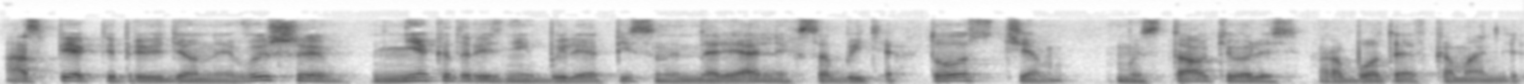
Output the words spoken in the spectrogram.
Аспекты, приведенные выше, некоторые из них были описаны на реальных событиях. То, с чем мы сталкивались, работая в команде.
